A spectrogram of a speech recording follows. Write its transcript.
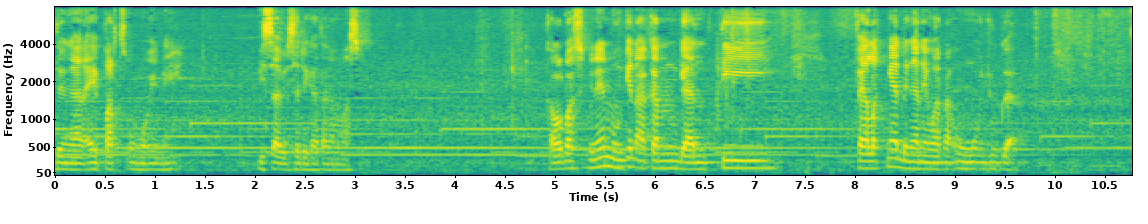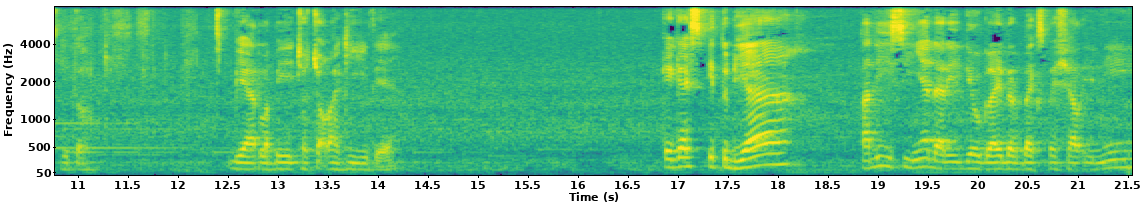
Dengan A-parts ungu ini. Bisa bisa dikatakan masuk. Kalau pas ini mungkin akan ganti velgnya dengan yang warna ungu juga. Gitu. Biar lebih cocok lagi gitu ya. Oke guys. Itu dia. Tadi isinya dari Geoglider Black Special ini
